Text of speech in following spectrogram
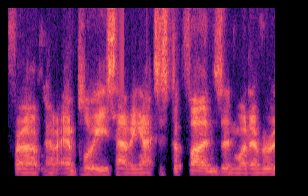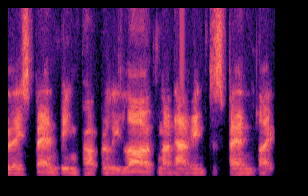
from kind of employees having access to funds and whatever they spend being properly logged, not having to spend like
